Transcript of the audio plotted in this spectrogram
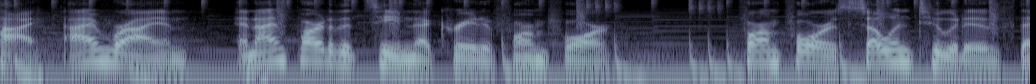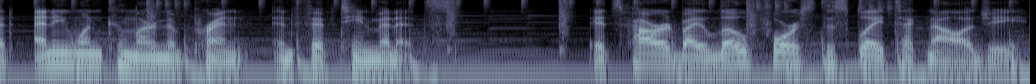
Hi, I'm Ryan, and I'm part of the team that created Form 4. Form 4 is so intuitive that anyone can learn to print in 15 minutes. It's powered by low force display technology,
